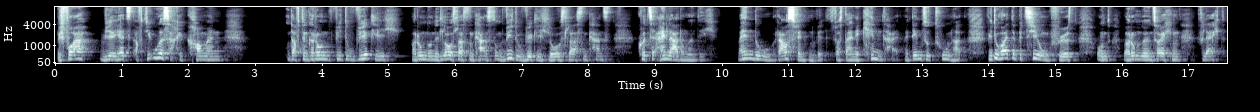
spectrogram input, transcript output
Bevor wir jetzt auf die Ursache kommen und auf den Grund, wie du wirklich warum du nicht loslassen kannst und wie du wirklich loslassen kannst, kurze Einladung an dich. Wenn du rausfinden willst, was deine Kindheit mit dem zu tun hat, wie du heute Beziehungen führst und warum du in solchen vielleicht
